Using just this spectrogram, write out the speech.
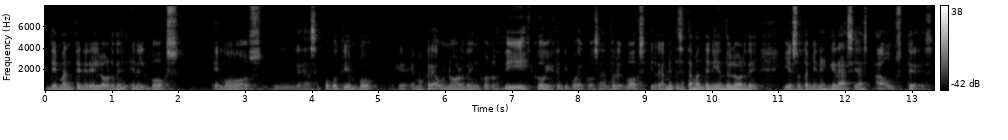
de mantener el orden en el box. Hemos, mm, desde hace poco tiempo, eh, hemos creado un orden con los discos y este tipo de cosas dentro del box y realmente se está manteniendo el orden y eso también es gracias a ustedes.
